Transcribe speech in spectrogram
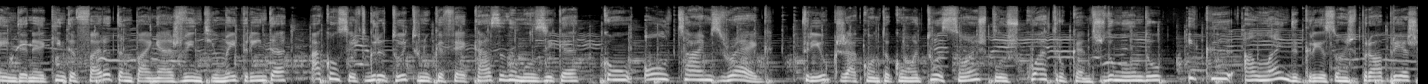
Ainda na quinta-feira, também às 21h30, há concerto gratuito no Café Casa da Música com Old Times Reg, trio que já conta com atuações pelos quatro cantos do mundo e que, além de criações próprias,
